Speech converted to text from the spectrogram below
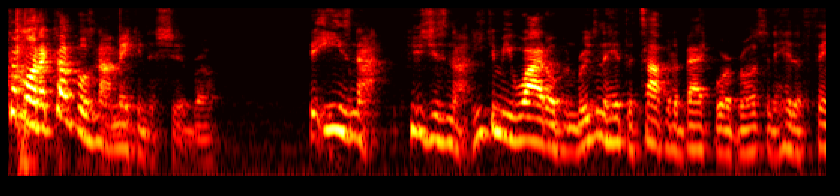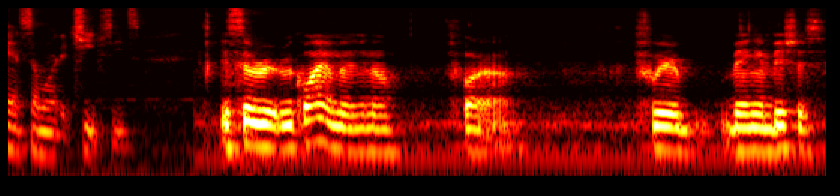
Come on, Akunpo's not making this shit, bro. He's not. He's just not. He can be wide open, bro. He's gonna hit the top of the backboard, bro. It's gonna hit a fan somewhere in the cheap seats. It's a re requirement, you know, for uh, if we're being ambitious.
